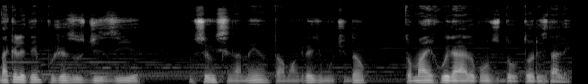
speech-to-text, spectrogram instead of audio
Naquele tempo, Jesus dizia, no seu ensinamento a uma grande multidão, Tomai cuidado com os doutores da lei.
